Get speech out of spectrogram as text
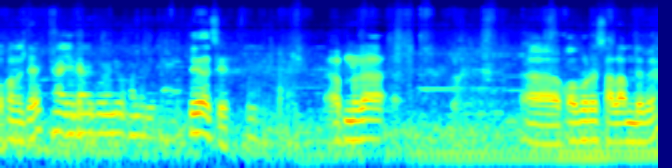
ওখানে যায় হ্যাঁ ঠিক আছে। আপনারা কবরে সালাম দেবেন।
